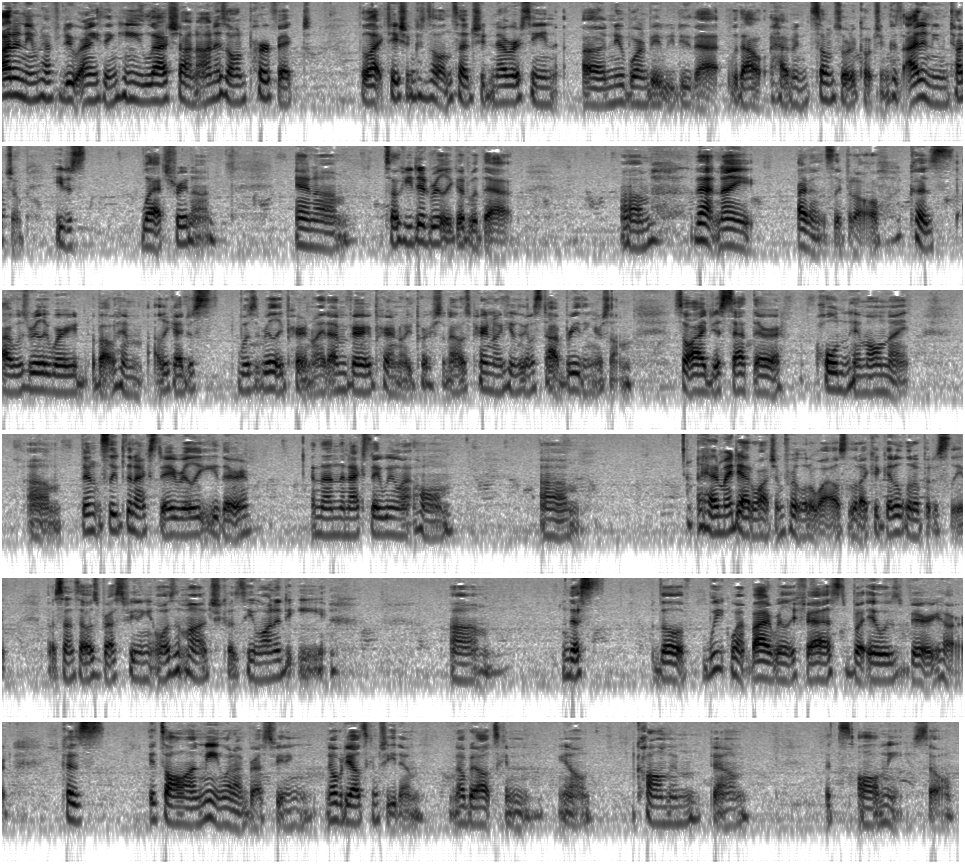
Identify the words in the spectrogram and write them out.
I didn't even have to do anything. He latched on on his own, perfect. The lactation consultant said she'd never seen a newborn baby do that without having some sort of coaching because I didn't even touch him. He just latched right on, and um, so he did really good with that. Um, that night, I didn't sleep at all because I was really worried about him. Like I just was really paranoid. I'm a very paranoid person. I was paranoid he was gonna stop breathing or something. So I just sat there holding him all night. Um, didn't sleep the next day really either. And then the next day we went home. Um, I had my dad watch him for a little while so that I could get a little bit of sleep. But since I was breastfeeding, it wasn't much because he wanted to eat. Um, this the week went by really fast, but it was very hard because it's all on me when I'm breastfeeding. Nobody else can feed him. Nobody else can, you know, calm him down. It's all me. So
